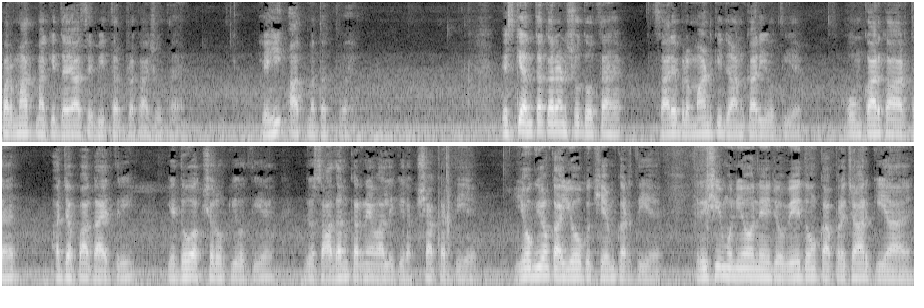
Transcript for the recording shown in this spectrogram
परमात्मा की दया से भीतर प्रकाश होता है। यही आत्म तत्व है। इसके अंतकरण शुद्ध होता है, सारे ब्रह्मांड की जानकारी होती है। ओमकार का अर्थ है अजपा गायत्री। ये दो अक्षरों की होती है, जो साधन करने वाले की रक्षा करती है। योगियों का योग क्षेम करती है। ऋषि मुनियों ने जो वेदों का प्रचार किया है,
